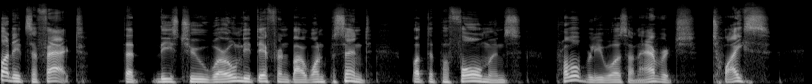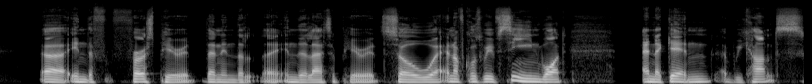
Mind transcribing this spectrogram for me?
but it's a fact that these two were only different by 1%, but the performance probably was on average twice uh, in the f- first period than in the uh, in the latter period. So, uh, and of course, we've seen what, and again, we can't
